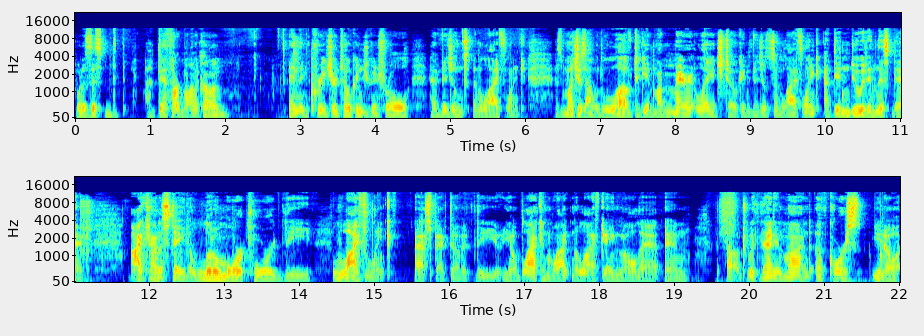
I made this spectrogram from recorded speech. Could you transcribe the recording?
what is this? Death Harmonicon. And then creature tokens you control have vigilance and lifelink. As much as I would love to give my Marit Lage token vigilance and lifelink, I didn't do it in this deck. I kind of stayed a little more toward the lifelink aspect of it, the you know black and white and the life gain and all that, and uh, with that in mind, of course, you know,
